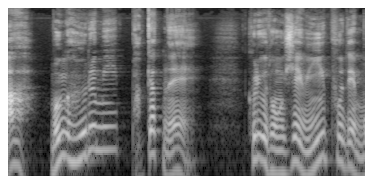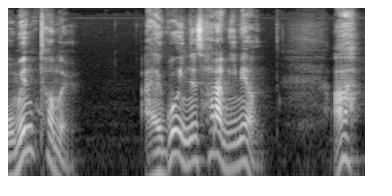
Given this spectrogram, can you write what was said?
아, 뭔가 흐름이 바뀌었네. 그리고 동시에 윙이푸드의 모멘텀을 알고 있는 사람이면 아,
